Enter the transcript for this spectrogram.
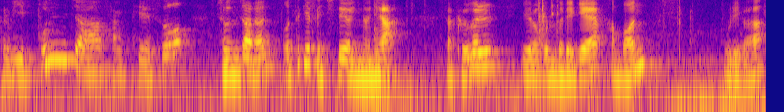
그럼 이 분자 상태에서 전자는 어떻게 배치되어 있느냐? 자, 그걸 여러분들에게 한번 우리가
